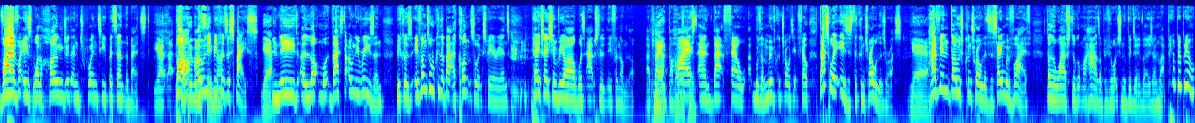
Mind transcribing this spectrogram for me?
Vive is one hundred and twenty percent the best. Yeah, that, But only because that. of space. Yeah. You need a lot more. That's the only reason. Because if I'm talking about a console experience, PlayStation VR was absolutely phenomenal. I played Yeah, the highest, and that felt with the move controls. It felt that's what it is. It's the controllers, Ross. yeah, Having those controllers, the same with Vive. Don't know why I've still got my hands up if you're watching the video version. Like pew pew pew.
